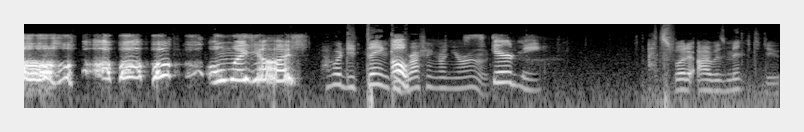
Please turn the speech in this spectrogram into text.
Oh, oh my gosh! Why would you think Oh. of rushing on your own? Scared me. That's what I was meant to do.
